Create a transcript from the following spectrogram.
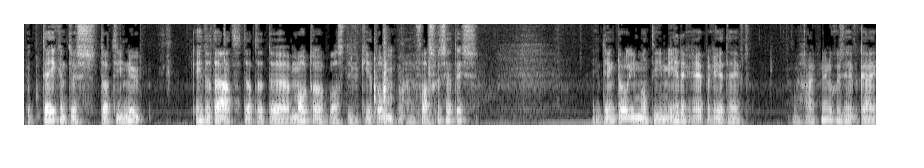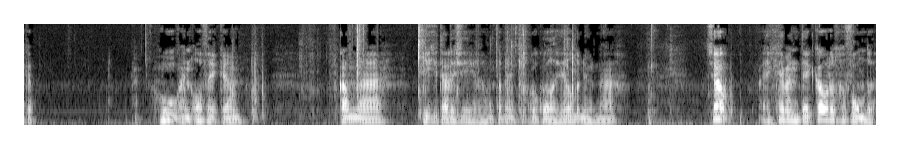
Betekent dus dat hij nu inderdaad dat het de motor was die verkeerd om vastgezet is. Ik denk door iemand die hem eerder gerepareerd heeft. Dan ga ik nu nog eens even kijken hoe en of ik hem kan uh, digitaliseren. Want daar ben ik ook wel heel benieuwd naar. Zo, ik heb een decoder gevonden.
